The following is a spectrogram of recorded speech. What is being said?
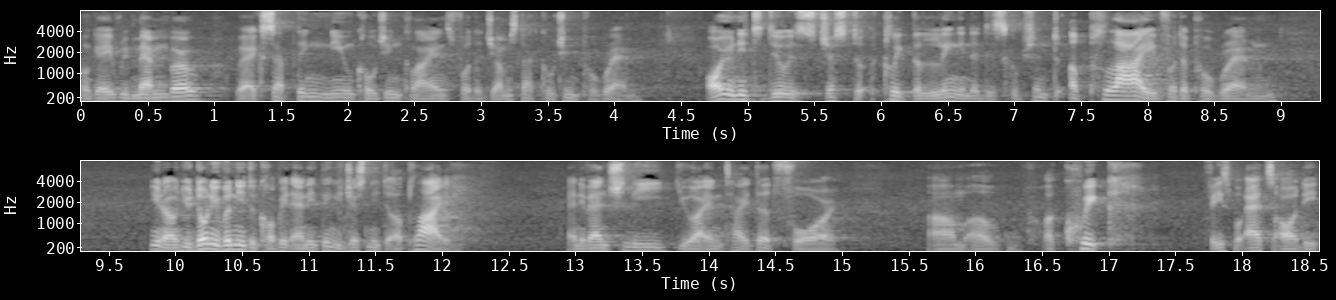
okay, remember we're accepting new coaching clients for the Jumpstart coaching program all you need to do is just to click the link in the description to apply for the program. You know, you don't even need to copy anything, you just need to apply. And eventually, you are entitled for um, a, a quick Facebook ads audit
